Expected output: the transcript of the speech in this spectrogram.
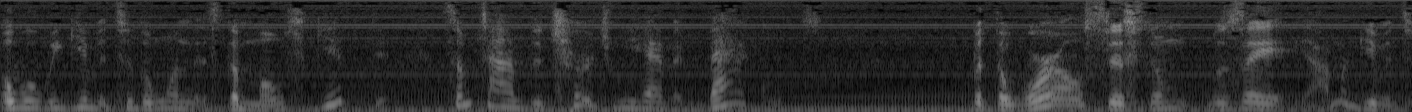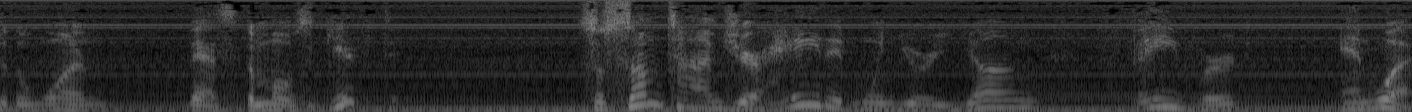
Or would we give it to the one that's the most gifted? Sometimes the church, we have it backwards. But the world system will say, I'm going to give it to the one that's the most gifted. So sometimes you're hated when you're young, favored, and what?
